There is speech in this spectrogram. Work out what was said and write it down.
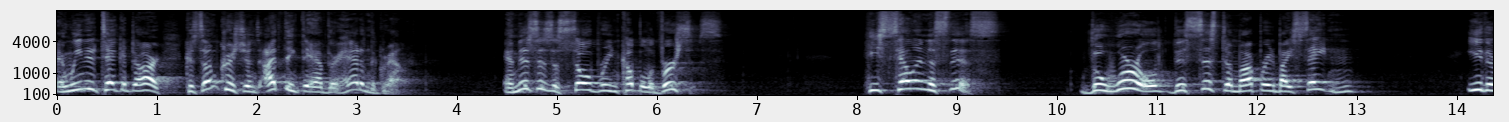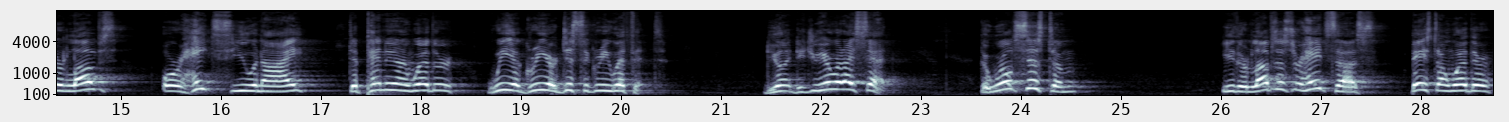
and we need to take it to heart because some Christians, I think they have their head in the ground. And this is a sobering couple of verses. He's telling us this the world, this system operated by Satan, either loves or hates you and I, depending on whether we agree or disagree with it. You, did you hear what I said? The world system either loves us or hates us based on whether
